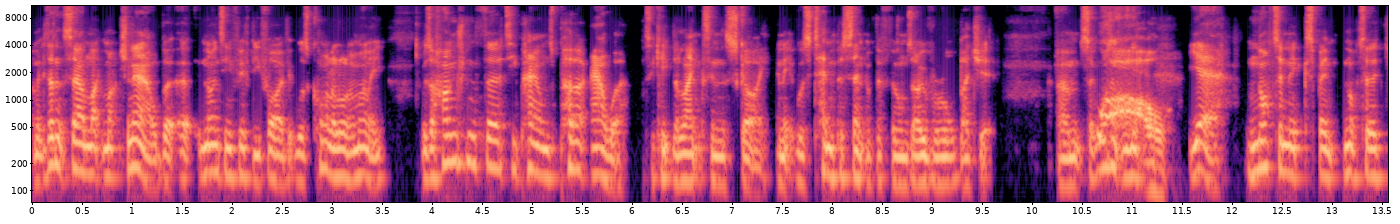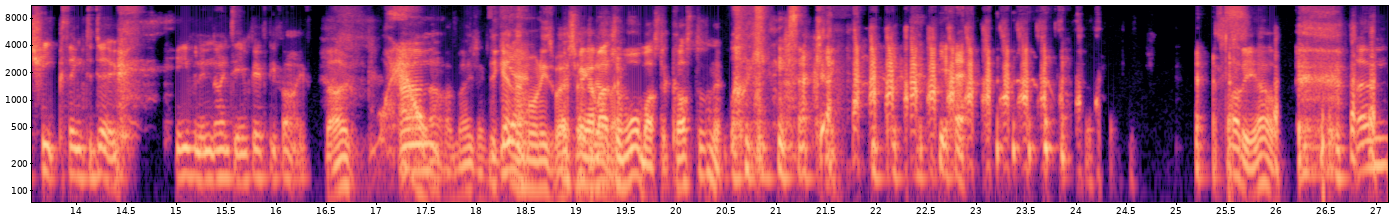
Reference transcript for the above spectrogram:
I mean, it doesn't sound like much now, but at 1955, it was quite a lot of money. It was 130 pounds per hour to keep the Lancs in the sky, and it was 10% of the film's overall budget. Um, so it wasn't really, yeah, not an expense, not a cheap thing to do, even in 1955. No, Wow. Um, no, amazing. They get Yeah. their money's worth. Let's think how much a war must have cost, doesn't it? Well, exactly. yeah. Bloody hell. um,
